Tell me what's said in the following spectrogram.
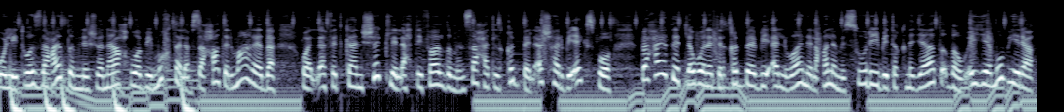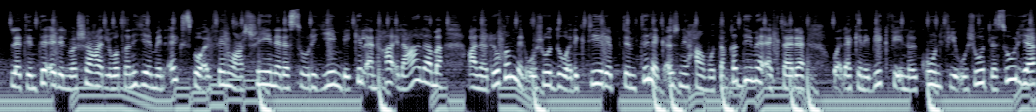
واللي توزعت ضمن الجناح وبمختلف ساحات المعرض. واللافت كان شكل الاحتفال ضمن ساحة القبة الأشهر بإكسبو بحيث تلونت القبة بألوان العلم السوري بتق تقنيات ضوئية مبهرة. لتنتقل المشاعر الوطنية من إكسبو 2020 للسوريين بكل أنحاء العالم على الرغم من وجود دول كتير بتمتلك أجنحة متقدمة أكثر. ولكن بيكفي أنه يكون في وجود لسوريا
